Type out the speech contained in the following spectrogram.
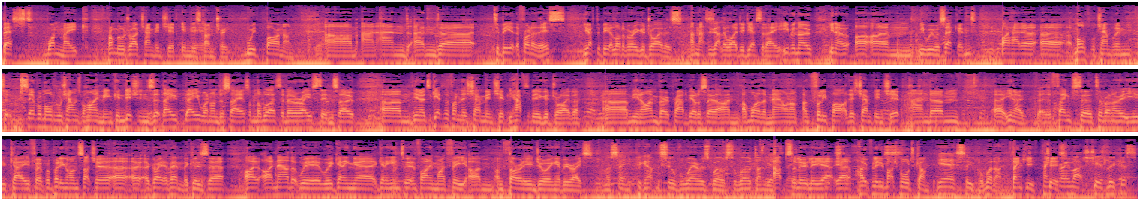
best one make front wheel drive championship in this Yeah. country, with bar none. Yeah. Um, and and and uh, to be at the front of this, you have to beat a lot of very good drivers, and that's exactly what I did yesterday. Even though you know uh, um, we were second, I had a, a multiple champion, several multiple champions behind me in conditions that they they went on to say are some of the worst they've ever raced in. So um, you know, to get to the front of this championship, you have to be a good driver. Um, you know, I'm very proud to be able to say that I'm, I'm one of them now, and I'm, I'm fully part of this championship. And um, uh, you know, uh, thanks to, to Renault UK for, for putting on such a, a, a great event because uh, I, I now that we're we're getting uh, getting into it and finding my feet, I'm, I'm thoroughly enjoying every race. I was saying you're picking up the silverware as well, so well done yesterday. Absolutely, yeah, Good yeah. Hopefully, much more to come. Yeah, super. Well done. Thank you. Thank Cheers. you very much. Cheers, Lucas.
